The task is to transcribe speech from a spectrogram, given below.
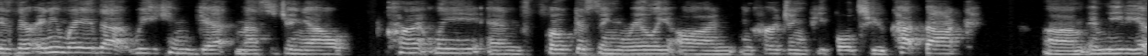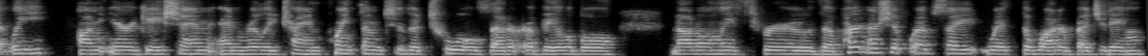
is there any way that we can get messaging out currently and focusing really on encouraging people to cut back um, immediately on irrigation and really try and point them to the tools that are available, not only through the partnership website with the water budgeting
